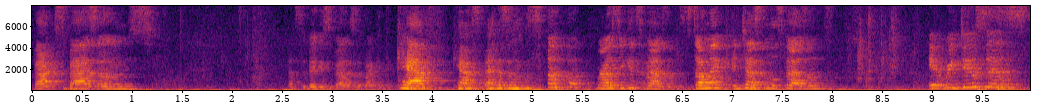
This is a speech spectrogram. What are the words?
Back spasms. That's the biggest spasm I get. The calf, calf spasms. Where you get spasms? Stomach, intestinal spasms. It reduces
